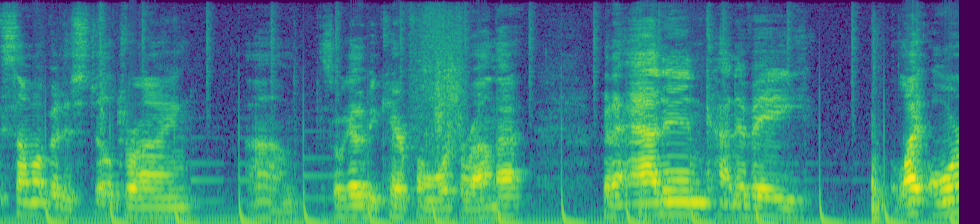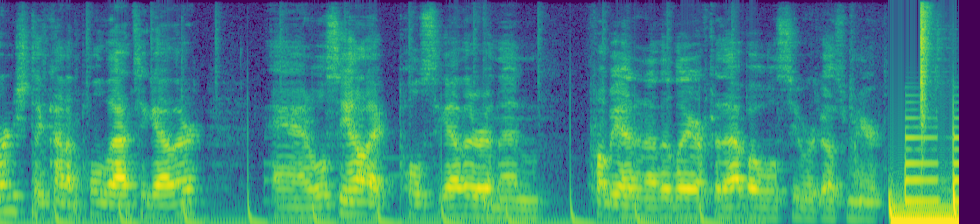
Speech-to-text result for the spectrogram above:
Think some of it is still drying. Um, so we got to be careful and work around that. I'm to add in kind of a light orange to kind of pull that together. And we'll see how that pulls together and then probably add another layer after that, but we'll see where it goes from here.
